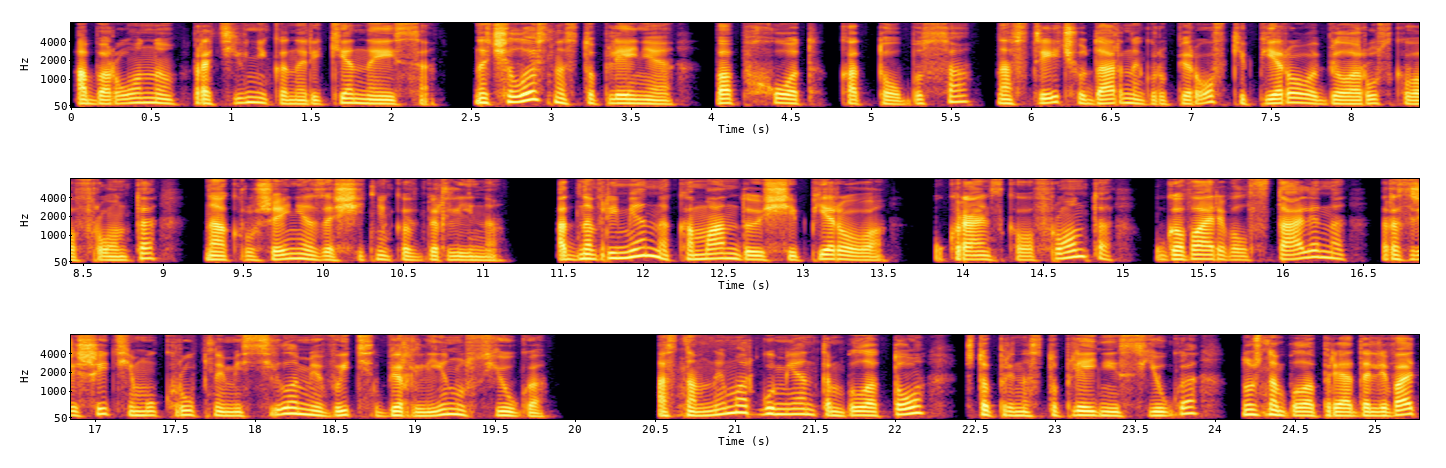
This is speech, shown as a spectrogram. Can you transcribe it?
оборону противника на реке Нейса. Началось наступление в обход Катобуса навстречу ударной группировке Первого Белорусского фронта на окружение защитников Берлина. Одновременно командующий Первого Украинского фронта уговаривал Сталина разрешить ему крупными силами выйти к Берлину с юга. Основным аргументом было то, что при наступлении с юга нужно было преодолевать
